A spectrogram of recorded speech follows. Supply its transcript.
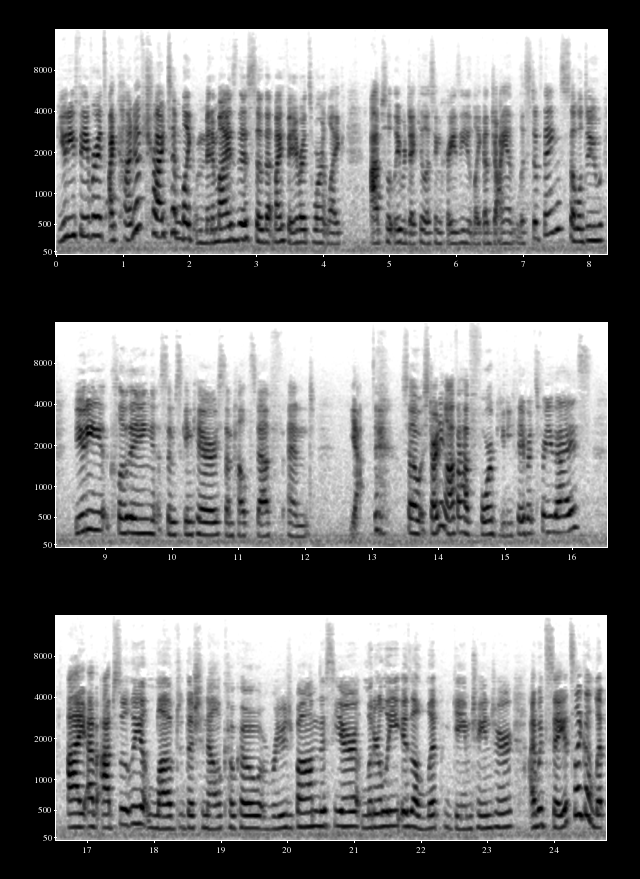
beauty favorites. I kind of tried to like minimize this so that my favorites weren't like absolutely ridiculous and crazy, like a giant list of things. So we'll do beauty, clothing, some skincare, some health stuff, and yeah. so starting off, I have four beauty favorites for you guys. I have absolutely loved the Chanel Coco Rouge Baume this year. Literally is a lip game changer. I would say it's like a lip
